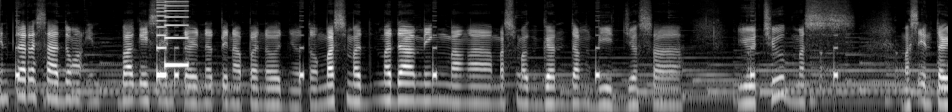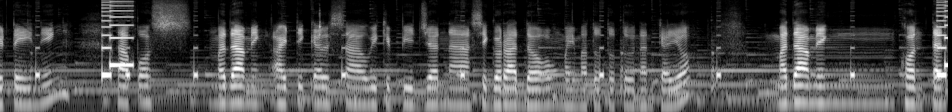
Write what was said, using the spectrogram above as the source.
interesadong in- bagay sa internet pinapanood nyo to. Mas mad- madaming mga mas magagandang video sa YouTube, mas mas entertaining. Tapos madaming article sa Wikipedia na sigurado akong may matututunan kayo. Madaming content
